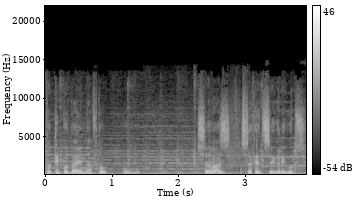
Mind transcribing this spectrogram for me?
Το τίποτα είναι αυτό που σε βάζει, σε θέτει σε εγρήγορση.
